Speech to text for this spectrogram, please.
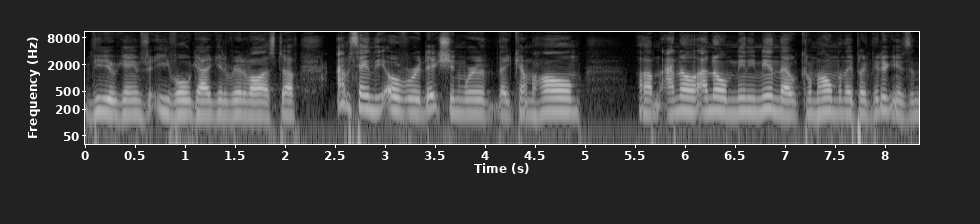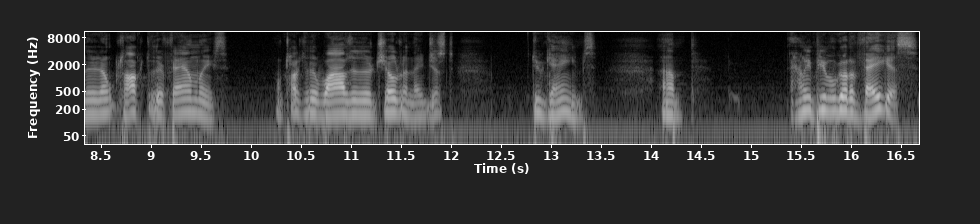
video games are evil. Got to get rid of all that stuff. I'm saying the over addiction where they come home. Um, I know I know many men that come home when they play video games and they don't talk to their families, don't talk to their wives or their children. They just do games. Um, how many people go to Vegas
